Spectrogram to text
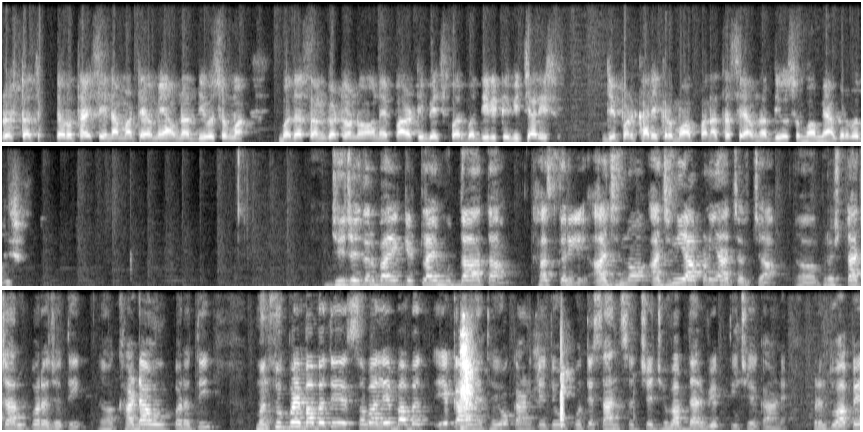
ભ્રષ્ટાચારો થાય છે, એના માટે અમે આવનાર દિવસોમાં બધા સંગઠનો અને પાર્ટી બેચ પર બધી રીતે વિચારીશું, જે પણ કાર્યક્રમો આપવાના થશે, આવનાર દિવસોમાં અમે આગળ વધીશું. જી જયદરભાઈ કેટલાય મુદ્દા હતા. ખાસ કરી આજનો આજની આપણી આ ચર્ચા ભ્રષ્ટાચાર ઉપર જ હતી ખાડાઓ ઉપર હતી. મનસુખભાઈ બાબતે સવાલ એ બાબત એ કારણે થયો કારણ કે તેઓ પોતે સાંસદ છે જવાબદાર વ્યક્તિ છે કારણે. પરંતુ આપે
